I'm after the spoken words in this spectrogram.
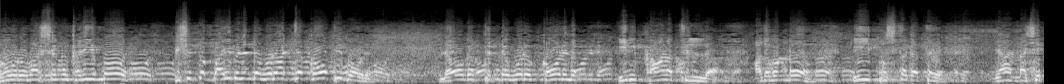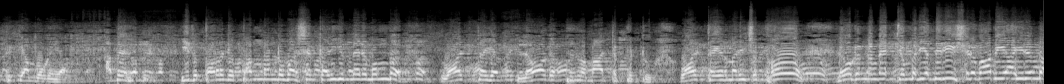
നൂറ് വർഷങ്ങൾ കഴിയുമ്പോൾ വിശുദ്ധ ബൈബിളിന്റെ ഒരൊറ്റ കോപ്പി പോലും ലോകത്തിന്റെ ഒരു കോണിലും ഇനി കാണത്തില്ല. അതുകൊണ്ട് ഈ പുസ്തകത്തെ ഞാൻ നശിപ്പിക്കാൻ പോകുകയാണ് അദ്ദേഹം ഇത് പറഞ്ഞു പന്ത്രണ്ട് വർഷം കഴിയുന്നതിന് മുമ്പ് വാൾട്ടയർ ലോകത്തിൽ നിന്ന് മാറ്റപ്പെട്ടു. വാൾട്ടയർ മരിച്ചപ്പോൾ ലോകം കണ്ട ഏറ്റവും വലിയ നിരീശ്വരവാദിയായിരുന്ന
